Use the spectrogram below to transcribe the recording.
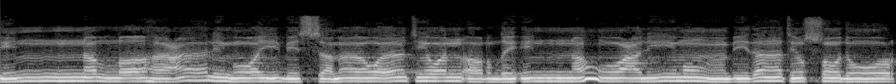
إن الله عالم غيب السماوات والأرض إنه عليم بذات الصدور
